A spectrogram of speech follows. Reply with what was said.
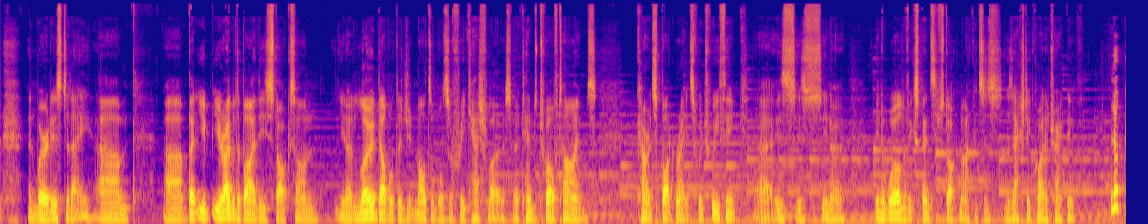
and where it is today. Um, uh, but you, you're able to buy these stocks on you know low double digit multiples of free cash flow, so 10 to 12 times current spot rates, which we think uh, is is you know in a world of expensive stock markets is, is actually quite attractive. Look,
